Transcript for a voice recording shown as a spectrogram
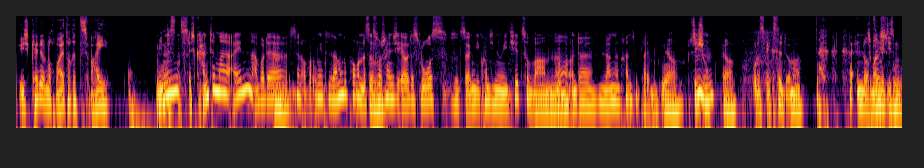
Ich kenne noch weitere zwei. Mindestens. Hm, Ich kannte mal einen, aber der Mhm. ist dann auch irgendwie zusammengebrochen. Das ist Mhm. wahrscheinlich eher das Los, sozusagen die Kontinuität zu wahren ne? Mhm. und da lange dran zu bleiben. Ja, sicher. Mhm. Ja. Oder es wechselt immer. Verändert Ich meine sich. mit diesem,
